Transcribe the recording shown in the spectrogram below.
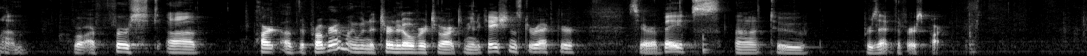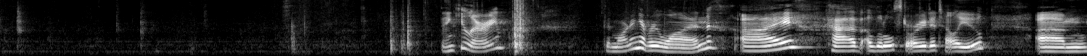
Um, For our first uh, part of the program, I'm going to turn it over to our Communications Director, Sarah Bates, uh, to present the first part. Thank you, Larry. Good morning, everyone. I have a little story to tell you. Um,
